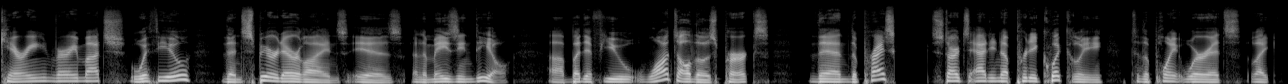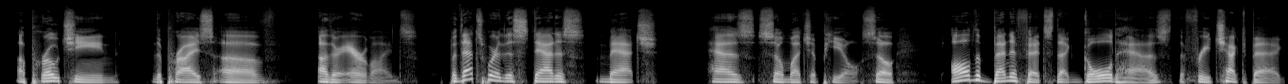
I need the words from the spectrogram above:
carrying very much with you, then Spirit Airlines is an amazing deal. Uh, but if you want all those perks, then the price starts adding up pretty quickly to the point where it's like approaching the price of other airlines. But that's where this status match has so much appeal. So all the benefits that gold has the free checked bag,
